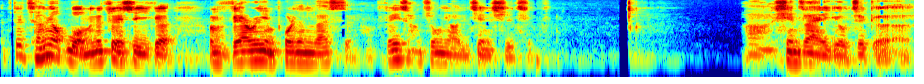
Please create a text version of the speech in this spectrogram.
认，所以承认我们的罪是一个 very important lesson，非常重要一件事情啊。现在有这个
